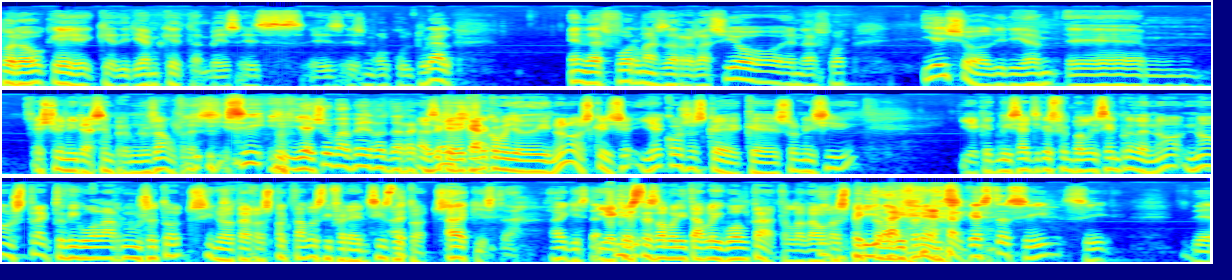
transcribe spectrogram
però que, que diríem que també és, és, és, és molt cultural. En les formes de relació, en les for... i això diríem... Eh, això anirà sempre amb nosaltres. I, sí, i això va haver de reconèixer. És que cara com allò de dir, no, no, és que hi ha coses que, que són així i aquest missatge que es fet valer sempre de no, no es tracta d'igualar-nos a tots, sinó de respectar les diferències de tots. Aquí està, aquí està. I aquesta I, és la veritable igualtat, la del respecte i, a la diferència. Aquesta sí, sí. De,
